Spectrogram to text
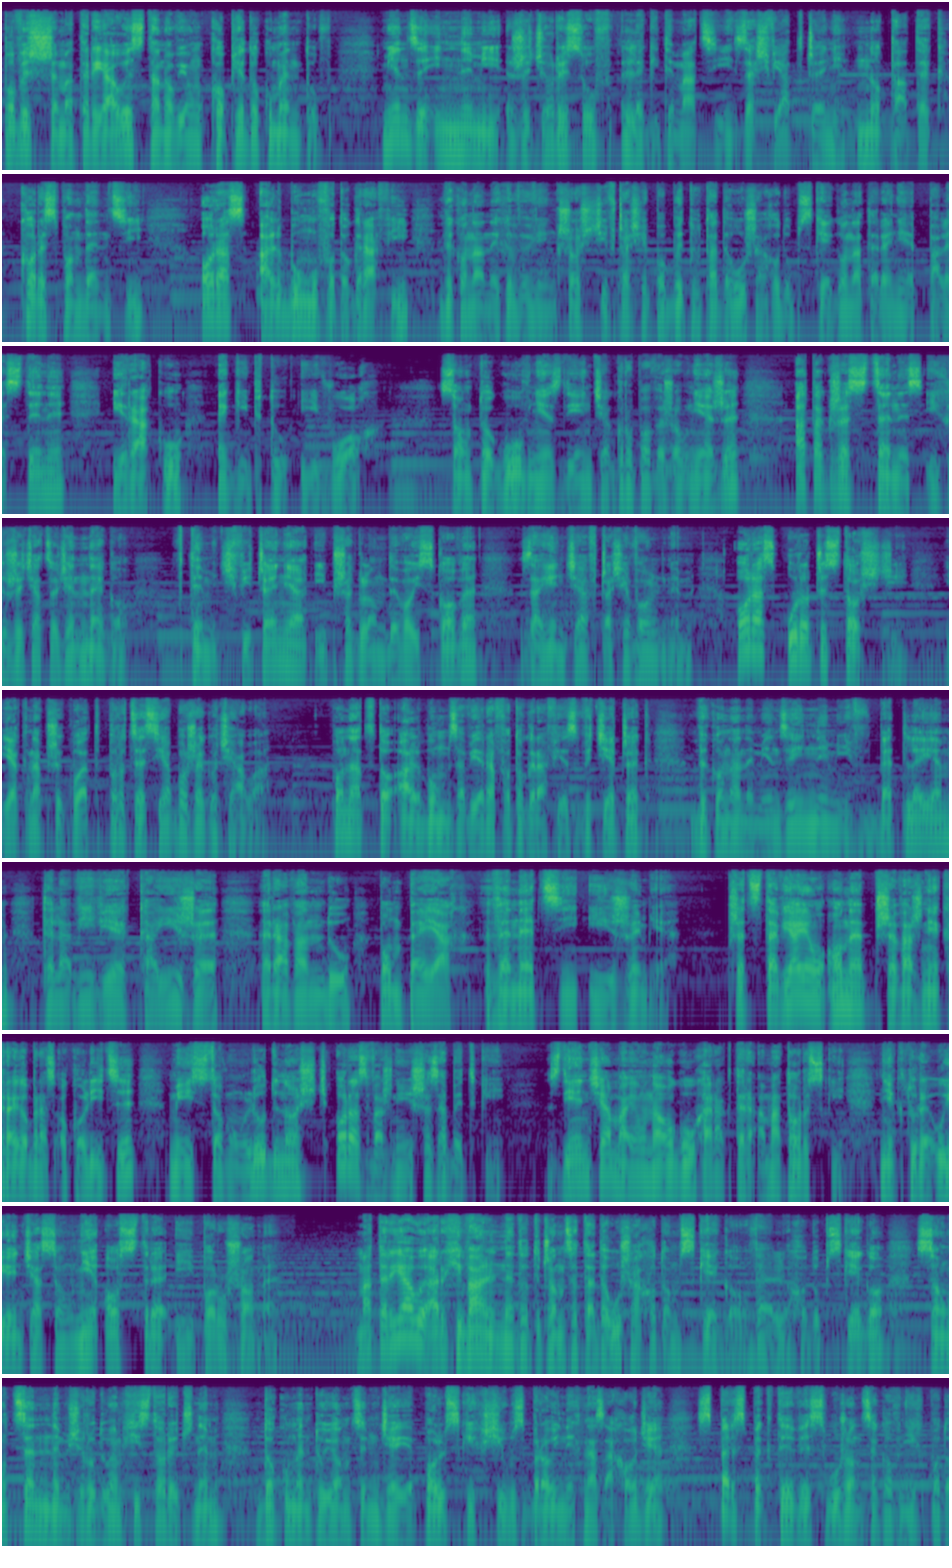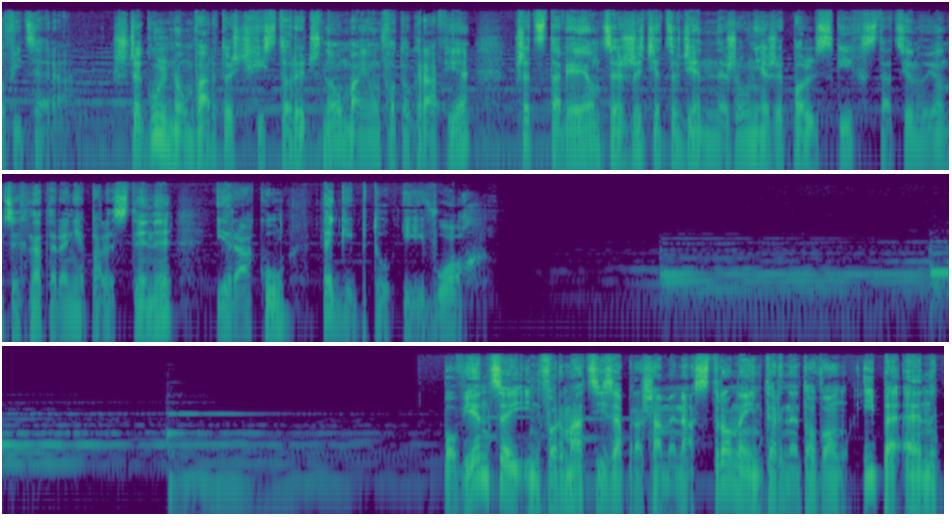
Powyższe materiały stanowią kopie dokumentów, między innymi życiorysów, legitymacji, zaświadczeń, notatek, korespondencji oraz albumu fotografii wykonanych w większości w czasie pobytu Tadeusza Chodubskiego na terenie Palestyny, Iraku, Egiptu i Włoch. Są to głównie zdjęcia grupowe żołnierzy, a także sceny z ich życia codziennego, w tym ćwiczenia i przeglądy wojskowe, zajęcia w czasie wolnym oraz uroczystości, jak na przykład procesja Bożego Ciała. Ponadto album zawiera fotografie z wycieczek wykonane m.in. w Betlejem, Tel Awiwie, Kairze, Rawandu, Pompejach, Wenecji i Rzymie. Przedstawiają one przeważnie krajobraz okolicy, miejscową ludność oraz ważniejsze zabytki. Zdjęcia mają na ogół charakter amatorski, niektóre ujęcia są nieostre i poruszone. Materiały archiwalne dotyczące Tadeusza Chotomskiego, Wel Chodubskiego są cennym źródłem historycznym dokumentującym dzieje polskich sił zbrojnych na Zachodzie z perspektywy służącego w nich podoficera. Szczególną wartość historyczną mają fotografie przedstawiające życie codzienne żołnierzy polskich stacjonujących na terenie Palestyny, Iraku, Egiptu i Włoch. Po więcej informacji zapraszamy na stronę internetową ipn.pl.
